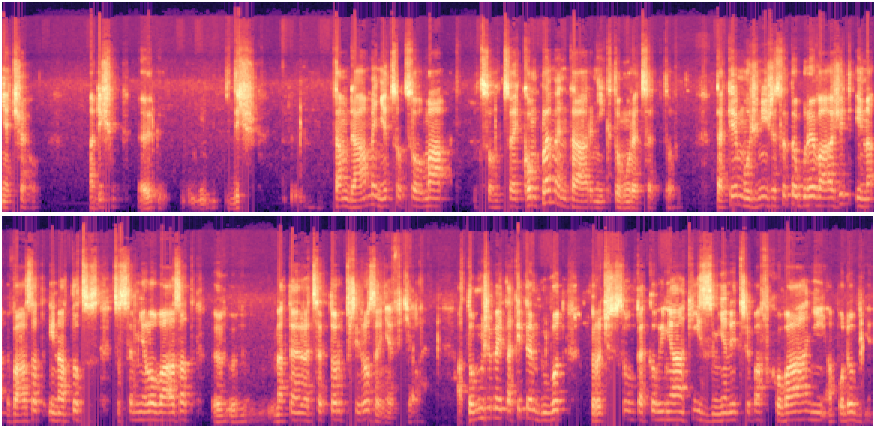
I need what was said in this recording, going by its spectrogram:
něčeho. A když, když tam dáme něco, co, má, co, co je komplementární k tomu receptoru, tak je možný, že se to bude vážit i na, vázat i na to, co, co se mělo vázat na ten receptor přirozeně v těle. A to může být taky ten důvod, proč jsou takové nějaké změny třeba v chování a podobně.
